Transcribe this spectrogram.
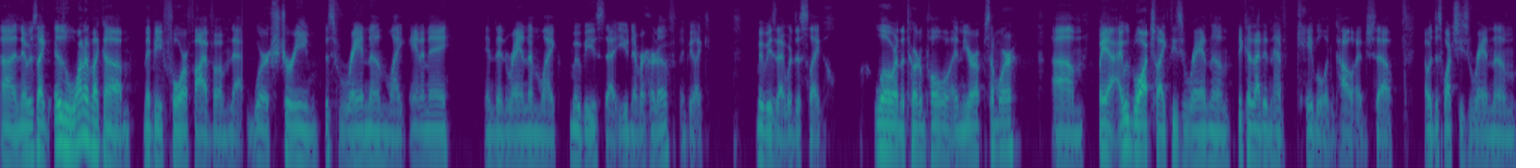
uh, and there was like it was one of like um maybe four or five of them that were stream this random like anime and then random like movies that you never heard of. Maybe like movies that were just like lower in the totem pole in Europe somewhere. Um but yeah I would watch like these random because I didn't have cable in college so I would just watch these random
